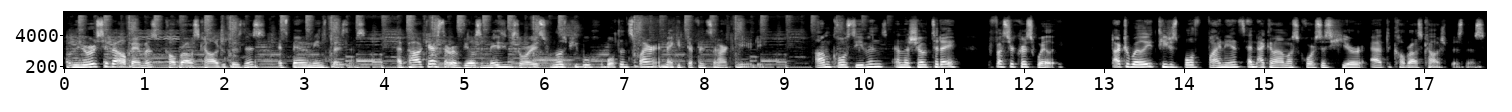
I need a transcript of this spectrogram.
From the University of Alabama's Culverhouse College of Business, it's Bama Means Business, a podcast that reveals amazing stories from those people who both inspire and make a difference in our community. I'm Cole Stevens, and on the show today, Professor Chris Whaley. Dr. Whaley teaches both finance and economics courses here at the Culverhouse College of Business.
